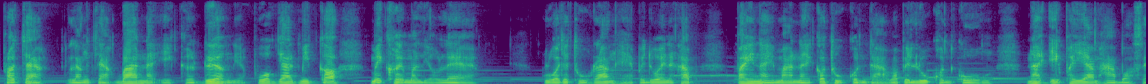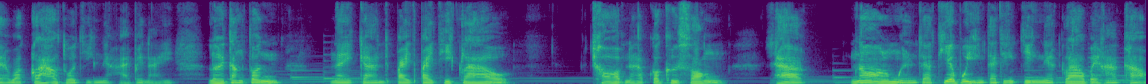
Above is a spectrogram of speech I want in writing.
เพราะจากหลังจากบ้านนายเอกเกิดเรื่องเนี่ยพวกญาติมิตรก็ไม่เคยมาเหลียวแล กลัวจะถูกร่างแหไปด้วยนะครับ ไปไหนมาไหนก็ถูกกลด่าว่าเป็นลูกคนโกงนายเอกพยายามหาเบาะแสว่ากล้าวตัวจริงเนี่ยหายไปไหน เลยตั้งต้นในการไปไปที่กล้าวชอบนะครับก็คือซ่องฉาก นอกเหมือนจะเที่ยวผู้หญิงแต่จริงๆ เนี่ยกล้าวไปหาข่าว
